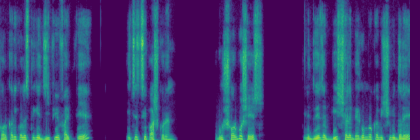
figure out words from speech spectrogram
সরকারি কলেজ থেকে জিপিএ ফাইভ পেয়ে এইচএসসি পাশ করেন এবং সর্বশেষ তিনি দু হাজার বিশ সালে বেগম রোকা বিশ্ববিদ্যালয়ে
